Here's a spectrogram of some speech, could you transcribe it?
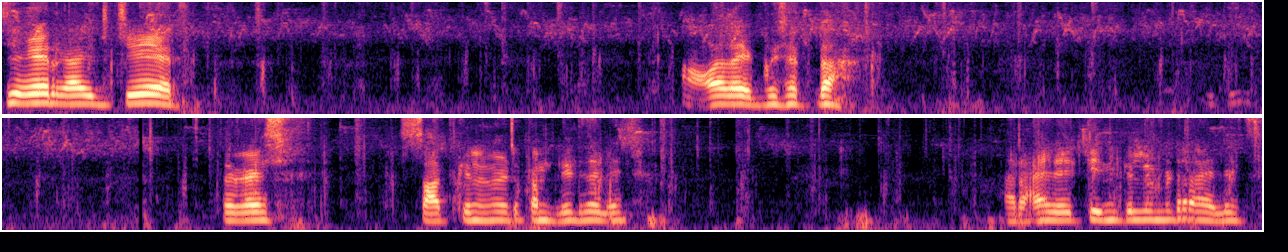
चेअर काय चेअर आवाज ऐकू शकता. तर काय सात किलोमीटर कंप्लीट झालेच राहिले तीन किलोमीटर राहिलेच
